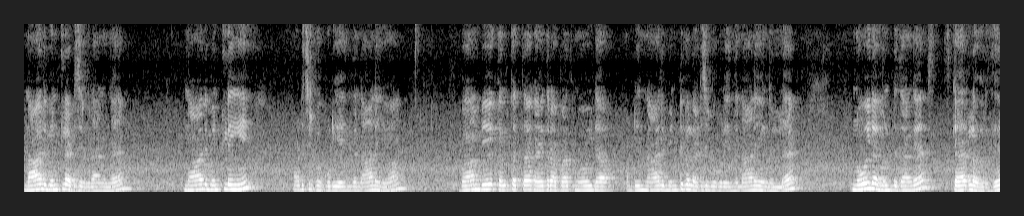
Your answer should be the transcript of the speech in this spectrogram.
நாலு மின்ட்டில் அடிச்சிருக்கிறாங்க நாலு மினிட்லேயும் அடிச்சிருக்கக்கூடிய இந்த நாணயம். பாம்பே கல்கத்தா ஹைதராபாத் நோய்டா அப்படின்னு நாலு மின்ட்டுகள் அடிச்சிருக்கக்கூடிய இந்த நாணயங்களில் நோய்டா மின்ட்டு தாங்க ஸ்கேரில் வருது.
